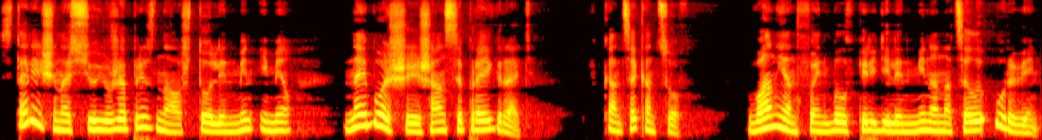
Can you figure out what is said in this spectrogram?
Старейшина Сюй уже признал, что Лин Мин имел наибольшие шансы проиграть. В конце концов, Ван Ян Фэнь был впереди Лин Мина на целый уровень,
